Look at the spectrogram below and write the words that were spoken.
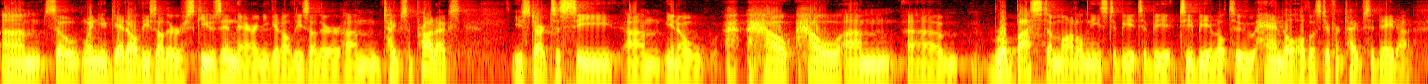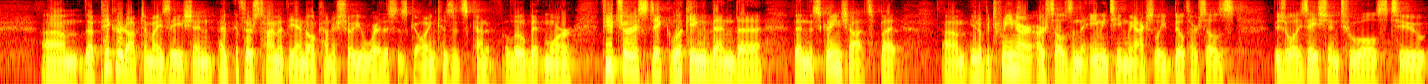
Um, so when you get all these other SKUs in there and you get all these other um, types of products, you start to see, um, you know, how, how uh, robust a model needs to be to, be to be able to handle all those different types of data. Um, the Pickard optimization, if there's time at the end, I'll kind of show you where this is going because it's kind of a little bit more futuristic looking than the, than the screenshots. But you know, between our, ourselves and the Amii team, we actually built ourselves visualization tools to,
